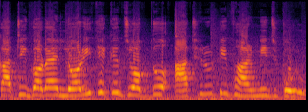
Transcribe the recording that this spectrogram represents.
কাটিগড়ায় লরি থেকে জব্দ আঠেরোটি ভার্মিজ গরু।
